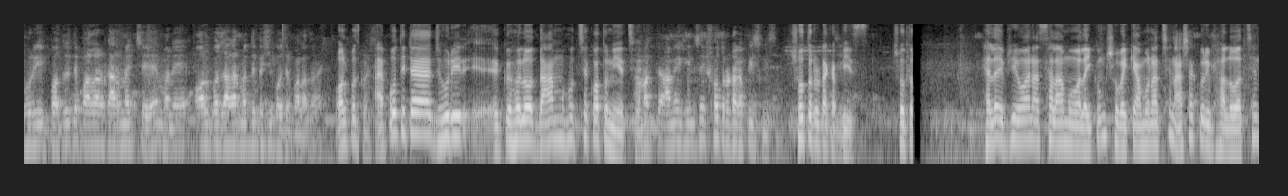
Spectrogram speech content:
ঝুরি পদ্ধতিতে পালার কারণ হচ্ছে মানে অল্প জায়গার মধ্যে বেশি কবুতর পালা যায়। অল্প আর প্রতিটা ঝুড়ির হলো দাম হচ্ছে কত নিয়েছে? আমার আমি কিনছি সতেরো টাকা পিস নিছি। সতেরো টাকা পিস সতেরো হ্যালো এভরিওয়ান আসসালামু আলাইকুম। সবাই কেমন আছেন? আশা করি ভালো আছেন।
